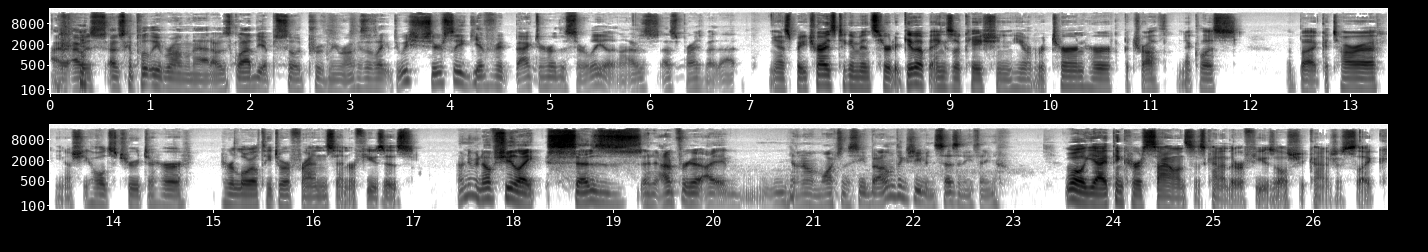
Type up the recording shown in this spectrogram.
I, I was I was completely wrong on that. I was glad the episode proved me wrong because I was like, do we seriously give it back to her this early? And I was I was surprised by that. Yes, but he tries to convince her to give up Aang's location and he'll return her betrothed necklace. But Katara, you know, she holds true to her her loyalty to her friends and refuses. I don't even know if she like says, and I forget. I, I know I'm watching the scene, but I don't think she even says anything. Well, yeah, I think her silence is kind of the refusal. She kind of just like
